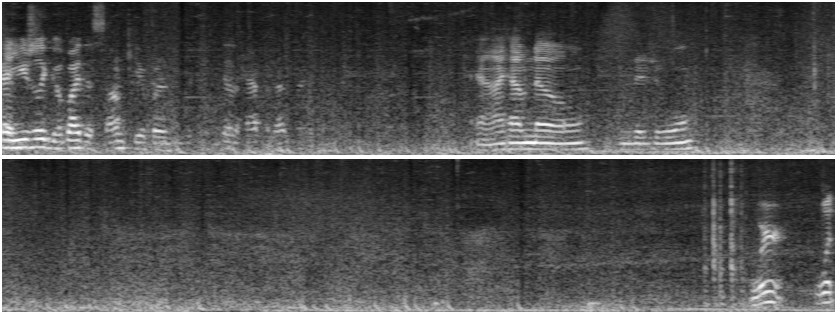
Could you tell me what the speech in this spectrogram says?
I usually go by the sound cue, but it doesn't happen that way. And I have no visual. Where? What?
